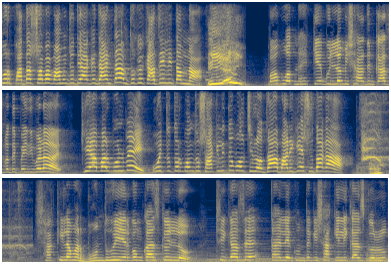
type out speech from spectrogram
তোর ফাদার স্বভাব আমি যদি আগে জানতাম তোকে কাজে নিতাম না। বাবু আপনাকে কে বলল আমি সারাদিন কাজ বাদে পেয়ে বেড়াই? কে আবার বলবে? ওই তো তোর বন্ধু শাকিলি তো বলছিল যা বাড়ি গিয়ে সুদাগা শাকিল আমার বন্ধু হয়ে এরকম কাজ করল। ঠিক আছে তাহলে এখন থেকে শাকিলই কাজ করুক।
